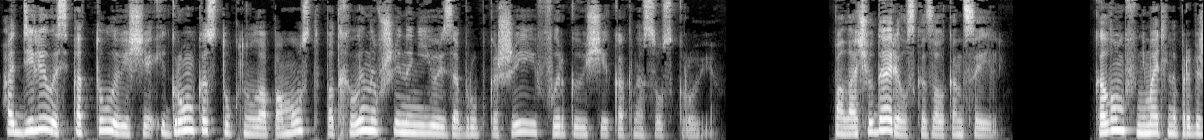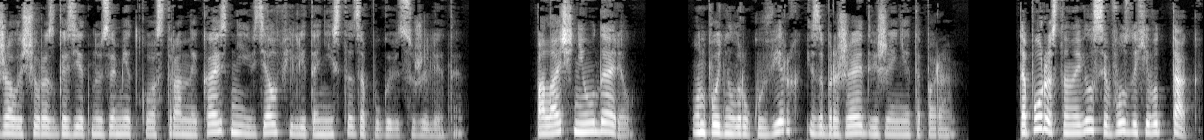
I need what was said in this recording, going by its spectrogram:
отделилась от туловища и громко стукнула по мост, подхлынувший на нее из обрубка шеи, фыркающий, как насос кровью. «Палач ударил», — сказал консейль. Колумб внимательно пробежал еще раз газетную заметку о странной казни и взял филитониста за пуговицу жилета. Палач не ударил. Он поднял руку вверх, изображая движение топора. Топор остановился в воздухе вот так,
